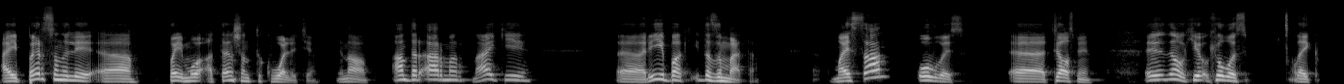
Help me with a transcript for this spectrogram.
I personally uh, pay more attention to quality. You know, Under Armour, Nike, uh, Reebok, it doesn't matter. My son always uh, tells me, uh, no, he, he was like,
